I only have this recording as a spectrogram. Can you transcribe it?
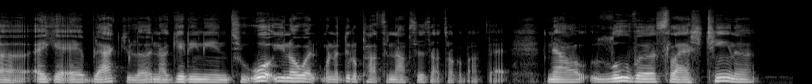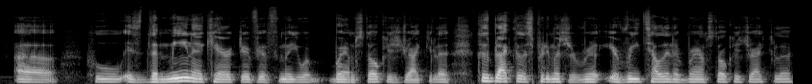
uh, aka Blacula. Now, getting into, well, you know what? When I do the plot synopsis, I'll talk about that. Now, Luva slash Tina, uh, who is the Mina character, if you're familiar with Bram Stoker's Dracula, because Blacula is pretty much a, re- a, retelling of Bram Stoker's Dracula,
